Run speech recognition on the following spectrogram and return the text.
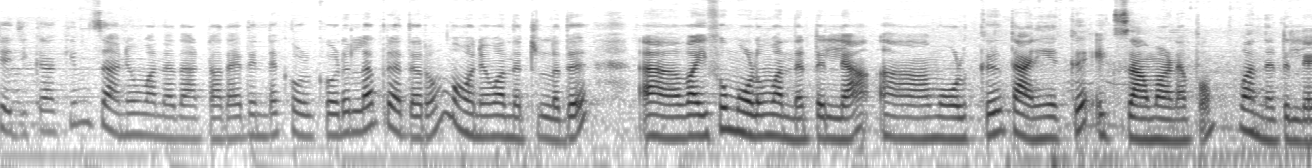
ഷെജിക്കാക്കും സനുവും കേട്ടോ അതായത് എന്റെ കോഴിക്കോടുള്ള ബ്രദറും മോനും വന്നിട്ടുള്ളത്. വൈഫും മോളും വന്നിട്ടില്ല. മോൾക്ക് താനിയക്ക് എക്സാമാണ് അപ്പം വന്നിട്ടില്ല.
